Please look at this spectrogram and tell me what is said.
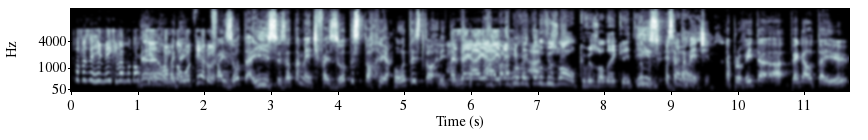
Tu vai fazer remake e vai mudar o quê? tu vai mudar o roteiro? Faz outra. Isso, exatamente. Faz outra história. Outra história, Mas entendeu? aí, aí, aí Apro- não é aproveitando rem- o visual, que o visual do Recreator é Isso, caralho. exatamente. Aproveita, a- pega a Altair,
